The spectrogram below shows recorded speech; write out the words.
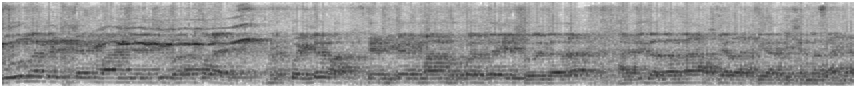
गुरुला त्या ठिकाणी मान देण्याची परंपरा आहे. म्हणजे पहिलं बा- त्या ठिकाणी मान रुपलताई येईल आजी आजीदादांना आपल्या राष्ट्रीय अध्यक्षांना सांगा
